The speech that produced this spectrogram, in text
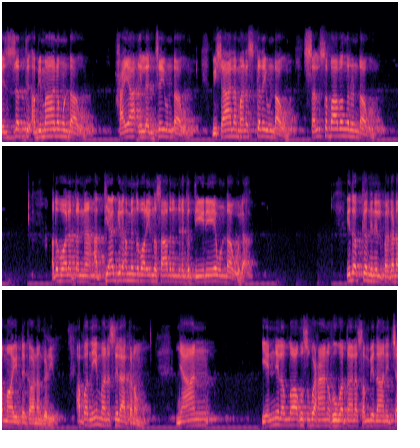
ഇസ്സത്ത് അഭിമാനമുണ്ടാവും. ഹയ ലജ്ജയുണ്ടാവും വിശാല മനസ്കതയുണ്ടാവും സൽസ്വഭാവങ്ങൾ ഉണ്ടാവും അതുപോലെ തന്നെ അത്യാഗ്രഹം എന്ന് പറയുന്ന സാധനം നിനക്ക് തീരെ ഉണ്ടാവൂല. ഇതൊക്കെ നിന്നിൽ പ്രകടമായിട്ട് കാണാൻ കഴിയും. അപ്പൊ നീ മനസ്സിലാക്കണം ഞാൻ എന്നിൽ അള്ളാഹു സുബാനുഹൂവത്താല സംവിധാനിച്ച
